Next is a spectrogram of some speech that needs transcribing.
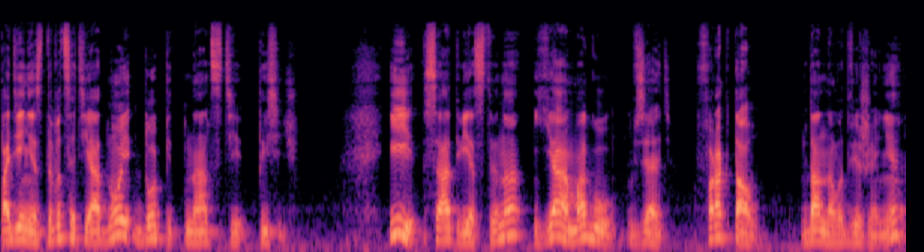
падение с 21 до 15 тысяч. И, соответственно, я могу взять фрактал данного движения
